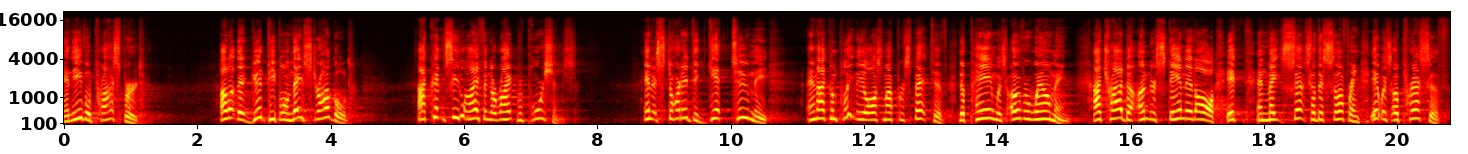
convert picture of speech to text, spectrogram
and evil prospered. I looked at good people, and they struggled. I couldn't see life in the right proportions. And it started to get to me, and I completely lost my perspective. The pain was overwhelming. I tried to understand it all it, and make sense of the suffering. It was oppressive.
